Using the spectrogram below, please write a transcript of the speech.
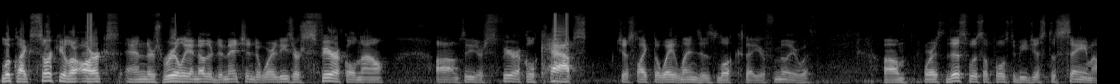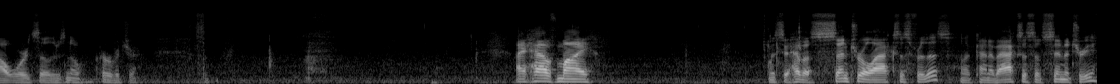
look like circular arcs and there's really another dimension to where these are spherical now. Um, so these are spherical caps just like the way lenses look that you're familiar with. Um, whereas this was supposed to be just the same outward so there's no curvature. I have my let's see I have a central axis for this a kind of axis of symmetry.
